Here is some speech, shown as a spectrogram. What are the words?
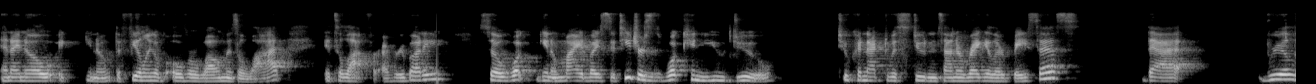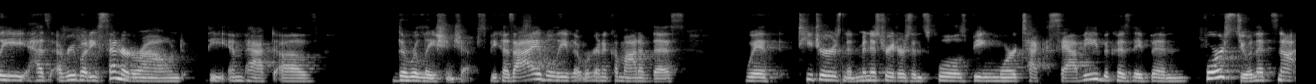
and i know it, you know the feeling of overwhelm is a lot it's a lot for everybody so what, you know, my advice to teachers is what can you do to connect with students on a regular basis that really has everybody centered around the impact of the relationships? Because I believe that we're going to come out of this with teachers and administrators in schools being more tech savvy because they've been forced to and that's not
